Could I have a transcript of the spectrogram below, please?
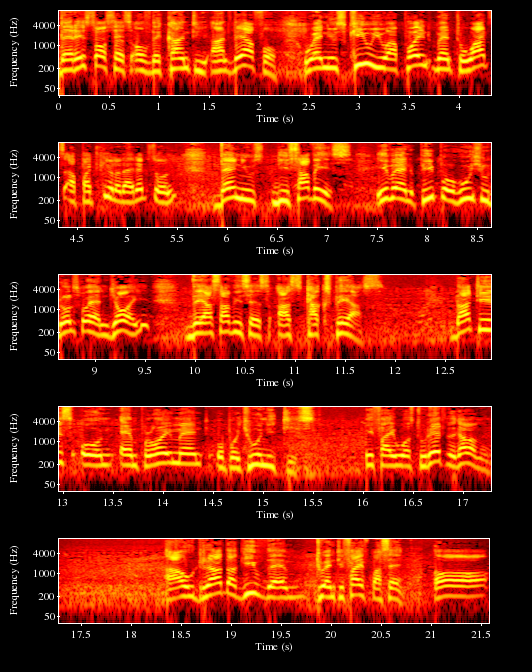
the resources of the country. And therefore when you skew your appointment towards a particular direction then you disservice even people who should also enjoy their services as taxpayers. That is on employment opportunities. If i was to rate the government i would rather give them 25% or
